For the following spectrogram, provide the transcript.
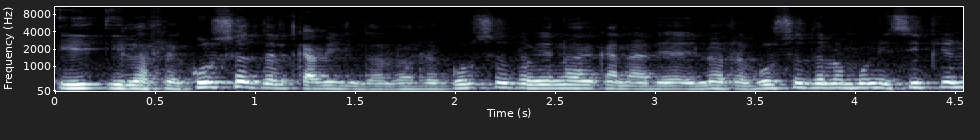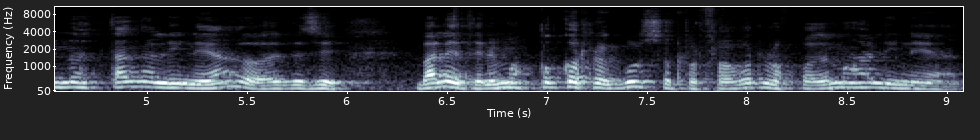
Y, y, los recursos del Cabildo, los recursos del Gobierno de Canarias y los recursos de los municipios no están alineados. Es decir, vale, tenemos pocos recursos, por favor, los podemos alinear.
